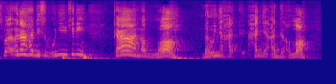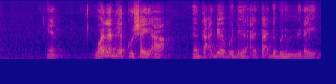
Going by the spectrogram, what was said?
Sebab mana hadis bunyi macam ni? Kan Allah dahulunya hanya ada Allah. Kan? Walam yaku syai'a. Dan tak ada benda tak ada benda-benda lain.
